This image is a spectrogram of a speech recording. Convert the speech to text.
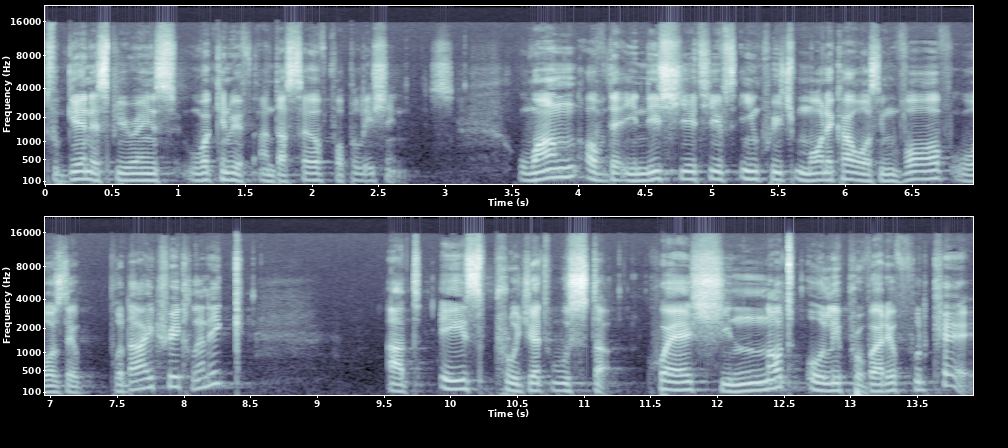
to gain experience working with underserved populations. One of the initiatives in which Monica was involved was the podiatry clinic at AIDS Project Worcester, where she not only provided food care,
